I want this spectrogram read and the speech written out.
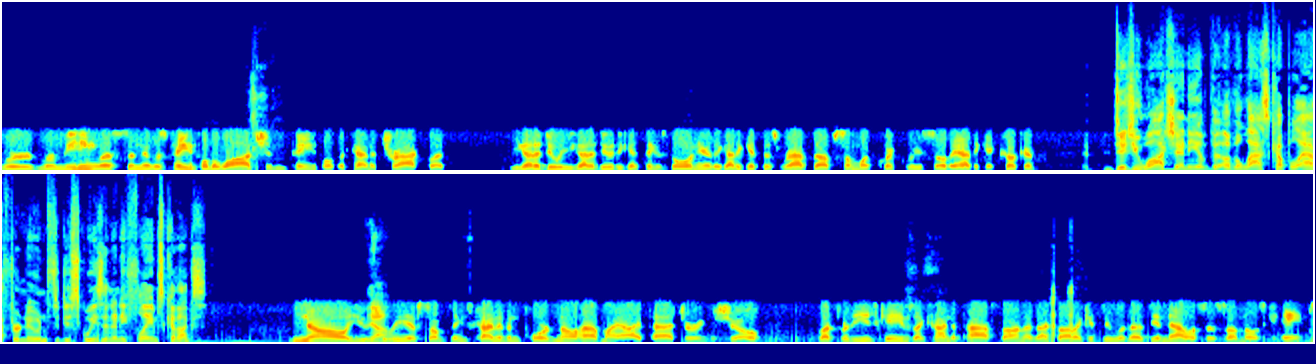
were were meaningless, and it was painful to watch and painful to kind of track. But you got to do what you got to do to get things going here. They got to get this wrapped up somewhat quickly, so they had to get cooking. Did you watch any of the of the last couple afternoons? Did you squeeze in any Flames Canucks? No, usually if something's kind of important, I'll have my iPad during the show. But for these games, I kind of passed on it. I thought I could do without the analysis on those games.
